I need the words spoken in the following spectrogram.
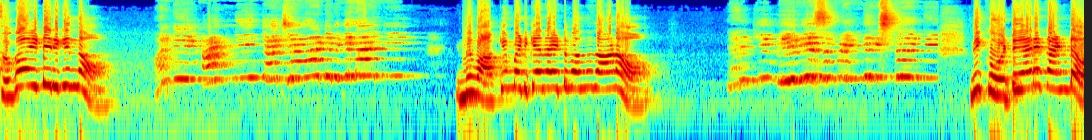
സുഖമായിട്ടിരിക്കുന്നോ? ഇന്ന് വാക്യം പഠിക്കാനായിട്ട് വന്നതാണോ? നീ കൂട്ടുകാരെ കണ്ടോ?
